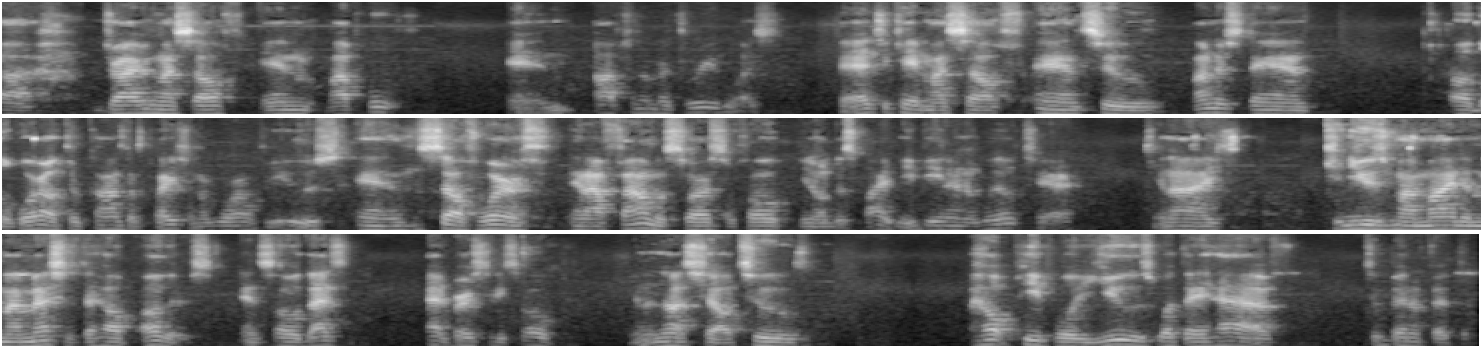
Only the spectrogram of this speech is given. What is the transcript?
uh, driving myself in my pool. And option number three was to educate myself and to understand uh, the world through contemplation of worldviews and self worth. And I found a source of hope, you know, despite me being in a wheelchair. And I can use my mind and my message to help others. And so that's adversity's hope in a nutshell to help people use what they have to benefit them.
